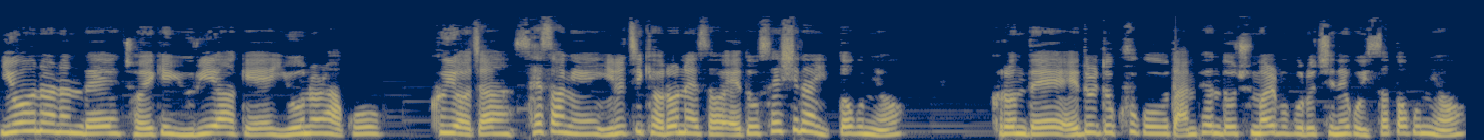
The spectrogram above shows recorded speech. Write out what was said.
이혼하는데 저에게 유리하게 이혼을 하고 그 여자 세상에 일찍 결혼해서 애도 셋이나 있더군요. 그런데 애들도 크고 남편도 주말부부로 지내고 있었더군요.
